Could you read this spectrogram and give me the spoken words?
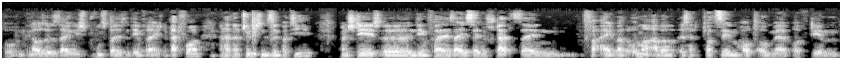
So, und genauso ist es eigentlich, Fußball ist in dem Fall eigentlich eine Plattform. Man hat natürlich eine Sympathie, man steht äh, in dem Fall, sei es seine Stadt, sein Verein, was auch immer, aber es hat trotzdem Hauptaugenmerk auf dem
